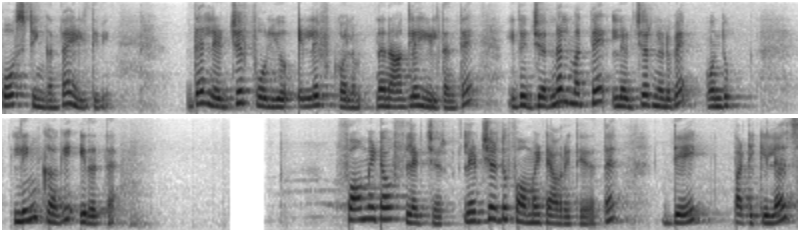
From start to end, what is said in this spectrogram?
ಪೋಸ್ಟಿಂಗ್ ಅಂತ ಹೇಳ್ತೀವಿ. The ledger folio L F column ನಾನು ಆಗಲೇ ಹೇಳ್ದಂತೆ, ಇದು ಜರ್ನಲ್ ಮತ್ತು ಲೆಡ್ಜರ್ ನಡುವೆ ಒಂದು ಲಿಂಕ್ ಆಗಿ ಇರುತ್ತೆ. ಫಾರ್ಮೇಟ್ ಆಫ್ ಲೆಡ್ಜರ್ ಲೆಡ್ಜರ್ದು ಫಾರ್ಮೇಟ್ ಯಾವ ರೀತಿ ಇರುತ್ತೆ? ಡೇಟ್ ಪರ್ಟಿಕ್ಯುಲರ್ಸ್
